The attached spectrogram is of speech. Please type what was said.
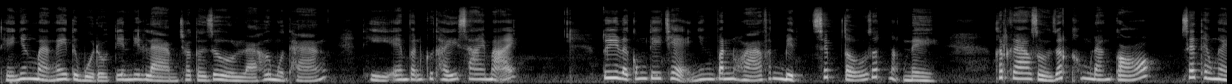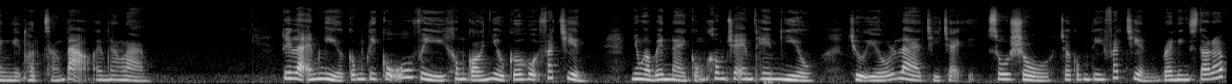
Thế nhưng mà ngay từ buổi đầu tiên đi làm cho tới giờ là hơn một tháng thì em vẫn cứ thấy sai mãi. Tuy là công ty trẻ nhưng văn hóa phân biệt xếp tớ rất nặng nề, gắt gao rồi rất không đáng có. Xét theo ngành nghệ thuật sáng tạo em đang làm tuy là em nghỉ ở công ty cũ vì không có nhiều cơ hội phát triển, nhưng mà bên này cũng không cho em thêm nhiều. Chủ yếu là chỉ chạy social cho công ty phát triển branding startup,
